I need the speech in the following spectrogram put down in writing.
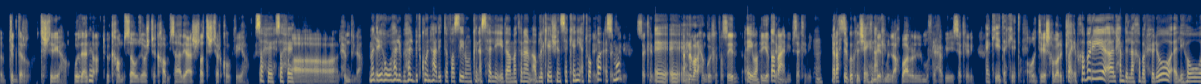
بتقدر تشتريها. وإذا أنت. راتبك خمسة وزوجتك خمسة هذه عشرة تشتركون فيها. صحيح صحيح. آه الحمد لله. ما أدري هو هل هل بتكون هذه التفاصيل ممكن أسهل لي إذا مثلا application سكني؟ أتوقع إيه، اسمه؟ سكني سكني. إيه إحنا إيه. ما راح نقول تفاصيل أيوة، هي طبعاً. بسكني. بسكني مم. راح تلقوا كل شيء هناك. كثير من الأخبار المفرحة في سكني. أكيد أكيد. وأنت إيش خبرك؟ طيب خبري الحمد لله خبر حلو اللي هو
